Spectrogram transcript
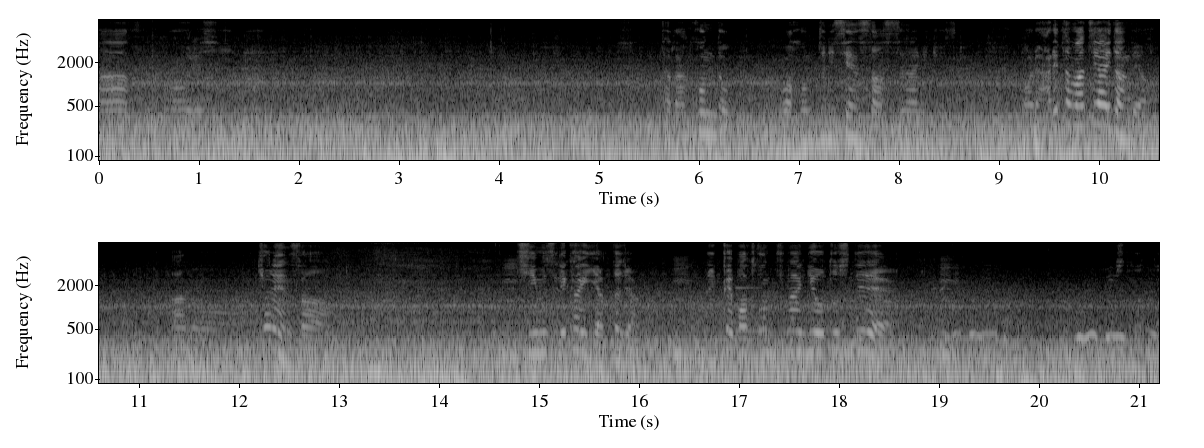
ああ嬉しいねただ今度は本当にセンサー捨てないに気をつける俺あれと間違えたんだよ。あの去年さうん。Teams で会議やったじゃん。うん。で一回パソコンつなげようとしてちょっと待ってあ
